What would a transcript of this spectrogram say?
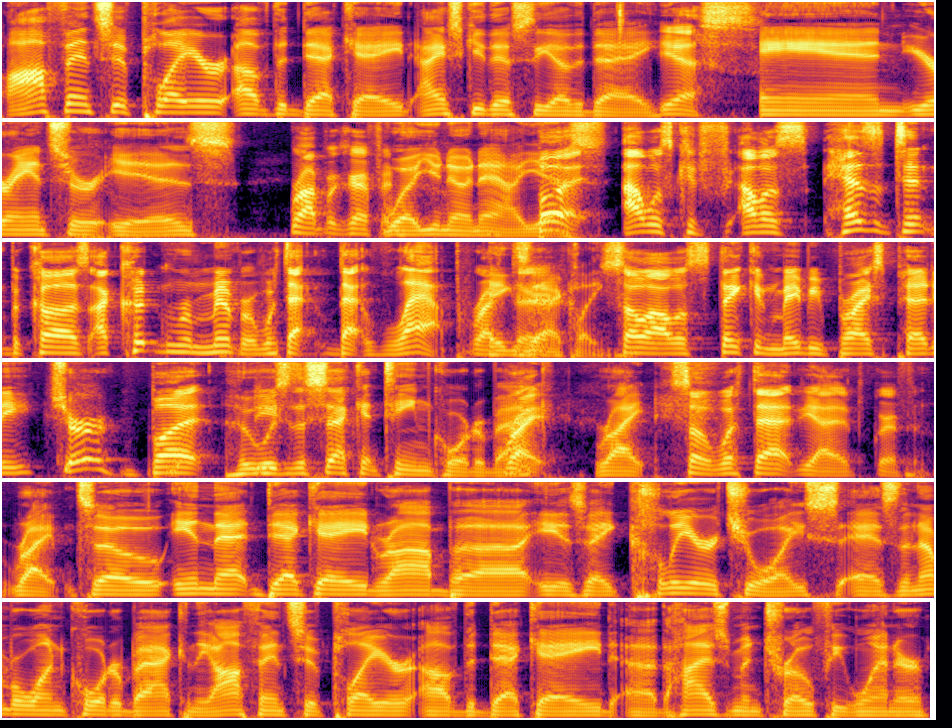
offensive player of the decade. I asked you this the other day. Yes. And your answer is Robert Griffin. well, you know now. Yes. But I was conf- I was hesitant because I couldn't remember with that that lap right there. Exactly. So I was thinking maybe Bryce Petty. sure. But who was the second team quarterback? Right. Right. So with that, yeah, Griffin. Right. So in that decade, Rob uh, is a clear choice as the number one quarterback and the offensive player of the decade, uh, the Heisman Trophy winner,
